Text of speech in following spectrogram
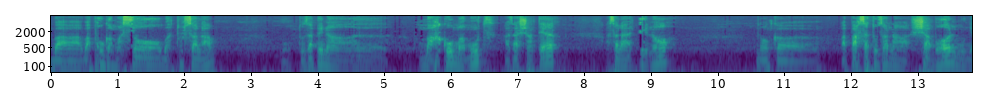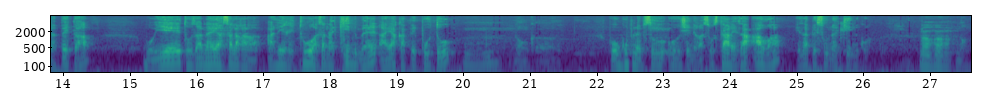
ba baprogrammation ba tout ça là bon, toza mpe na euh, marco mamout aza chanteur asala ténor donc euh, à part ça toza na chabron munyapeta boye toza na ye asalaka aller retour aza na kine me ayaka mpe poto donc euh, po groupe na biso génération star eza awa eza mpe su na kine quoi Ah, ah. donc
